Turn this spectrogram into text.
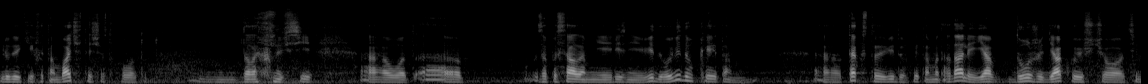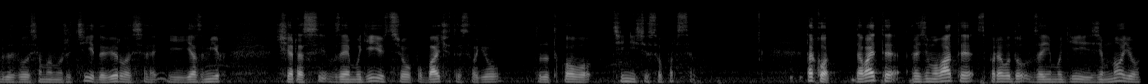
люди, яких ви там бачите, частково тут далеко не всі. е, От, е, записали мені різні відеовідгуки, там, е, текстові відгуки там, і так далі. Я дуже дякую, що ці люди з'явилися в моєму житті і довірилися, і я зміг через взаємодію цю побачити свою додаткову цінність і суперсилу. Так от, давайте резюмувати з приводу взаємодії зі мною.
